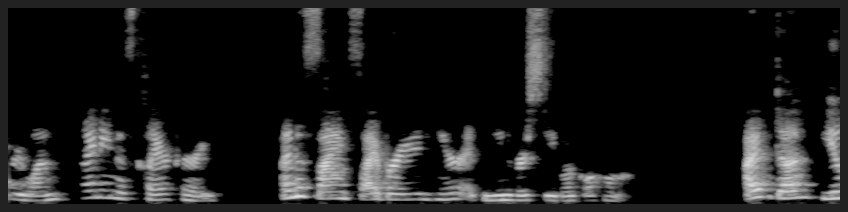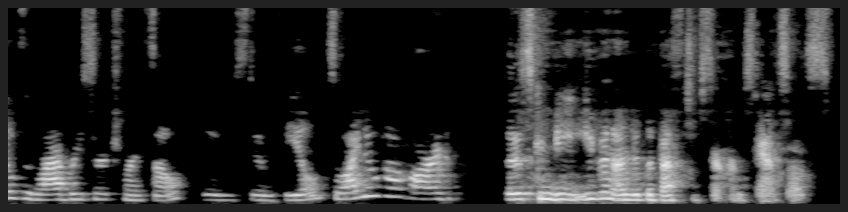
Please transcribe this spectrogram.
everyone, my name is Claire Curry. I'm a science librarian here at the University of Oklahoma. I've done field and lab research myself in the STEM field, so I know how hard those can be even under the best of circumstances.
